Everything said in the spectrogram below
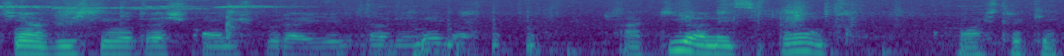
tinha visto em outras Kombis por aí, ele tá bem legal. Aqui, ó, nesse ponto, mostra aqui,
